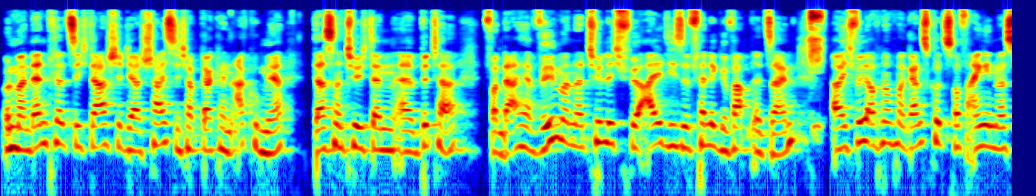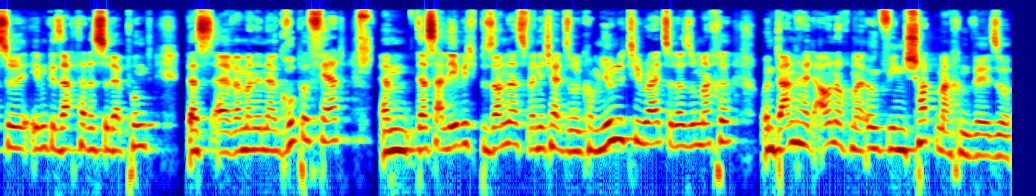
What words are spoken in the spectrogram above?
und man dann plötzlich da steht, ja scheiße, ich habe gar keinen Akku mehr, das ist natürlich dann äh, bitter. Von daher will man natürlich für all diese Fälle gewappnet sein. Aber ich will auch noch mal ganz kurz darauf eingehen, was du eben gesagt hattest, so der Punkt, dass äh, wenn man in einer Gruppe fährt, ähm, das erlebe ich besonders, wenn ich halt so Community Rides oder so mache und dann halt auch noch mal irgendwie einen Shot machen will, so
